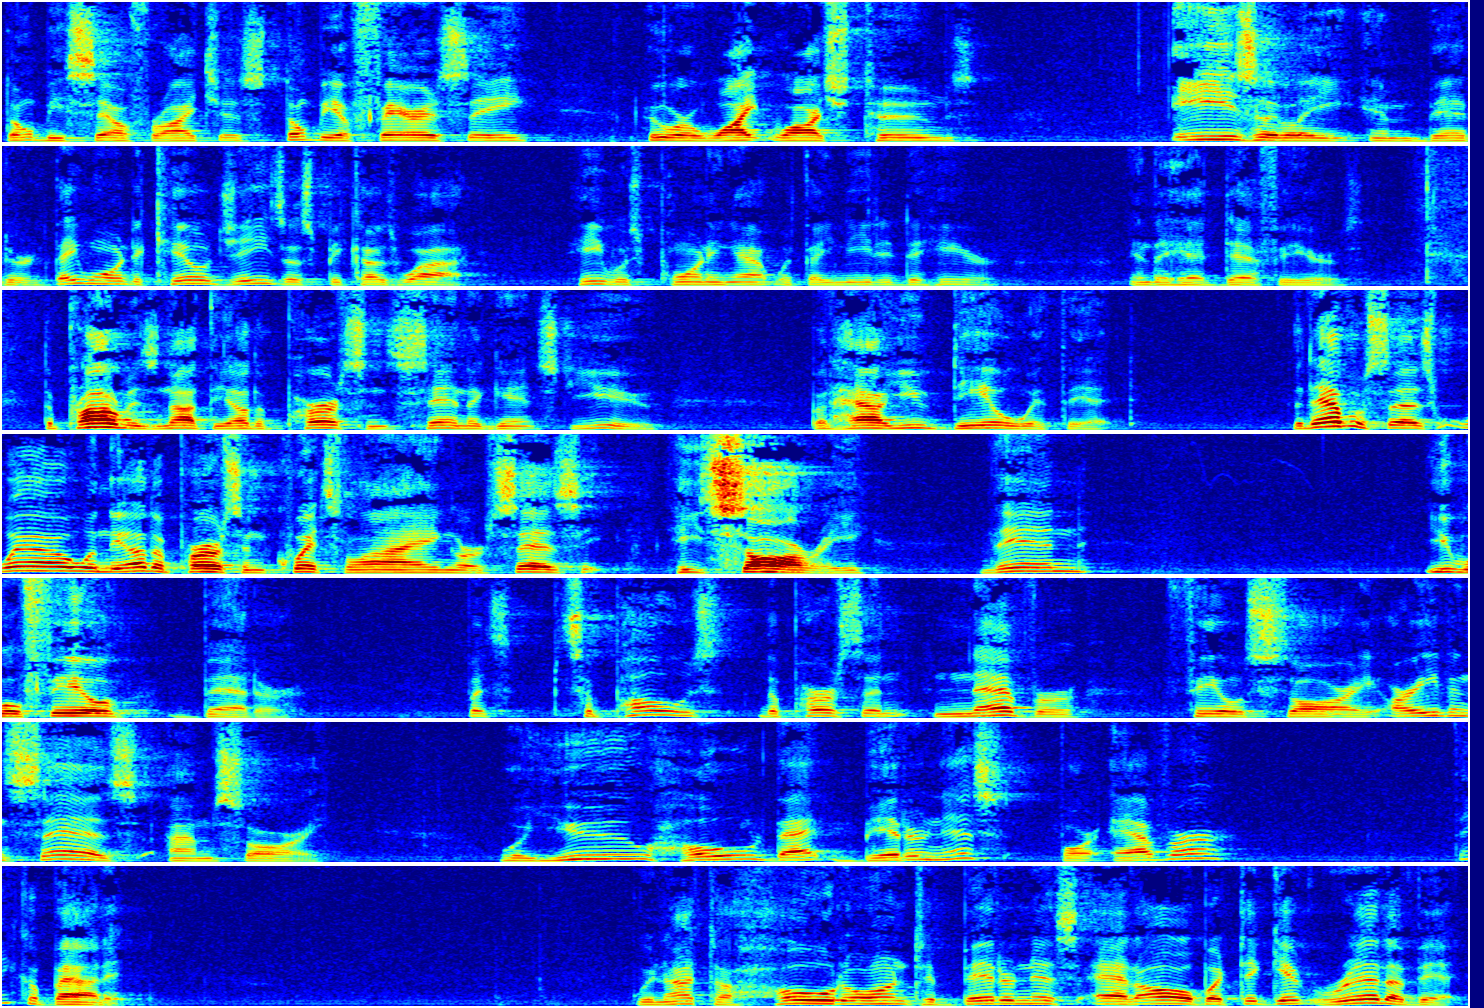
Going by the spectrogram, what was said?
Don't be self righteous. Don't be a Pharisee who are whitewashed tombs, easily embittered. They wanted to kill Jesus because why? He was pointing out what they needed to hear, and they had deaf ears. The problem is not the other person's sin against you, but how you deal with it. The devil says, well, when the other person quits lying or says he's sorry, then you will feel better. But suppose the person never feels sorry or even says, I'm sorry. Will you hold that bitterness forever? Think about it. We're not to hold on to bitterness at all, but to get rid of it.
